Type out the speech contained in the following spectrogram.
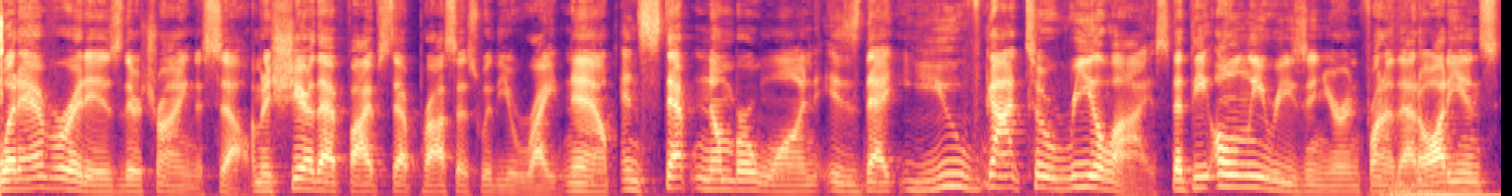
whatever it is they're trying to sell. I'm to share that five step process with you right now. And step number one is that you've got to realize that the only reason you're in front of that audience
